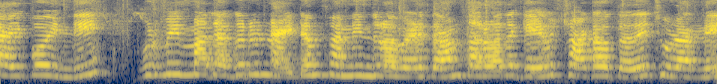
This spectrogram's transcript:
అంతా అయిపోయింది. ఇప్పుడు మేము మా దగ్గర ఉన్న ఐటమ్స్ అన్ని ఇందులో పెడతాం. తర్వాత గేమ్ స్టార్ట్ అవుతుంది. చూడండి.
